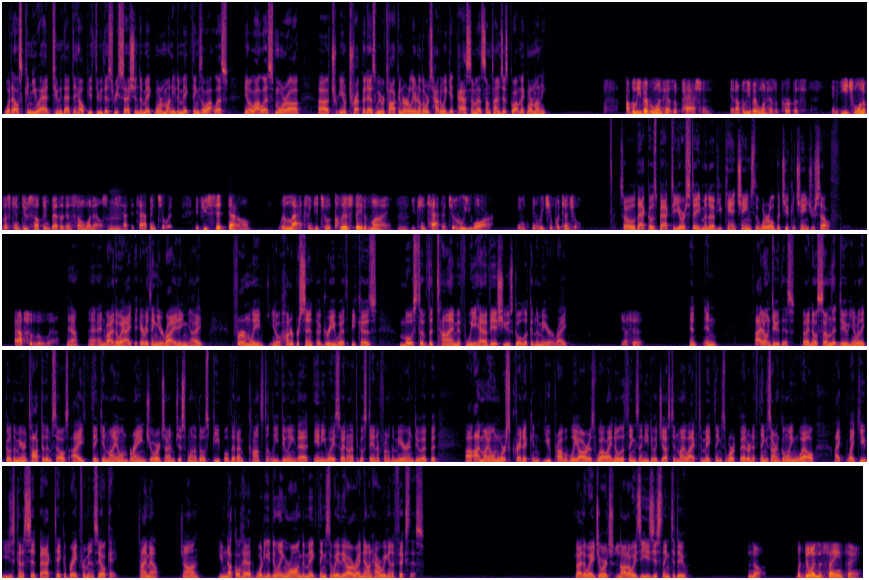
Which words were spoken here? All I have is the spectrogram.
What else can you add to that to help you through this recession to make more money, to make things a lot less, you know, a lot less more, uh, uh, tr- you know, trepid as we were talking earlier. In other words, how do we get past some of that? Sometimes just go out and make more money. I believe everyone has a passion, and I believe everyone has a purpose and each one of us can do something better than someone else. We just have to tap into it. If you sit down, relax, and get to a clear state of mind, you can tap into who you are and, and reach your potential. So that goes back to your statement of you can't change the world, but you can change yourself. Absolutely. Yeah. And by the way, I, everything you're writing, I firmly, you know, 100% agree with because most of the time, if we have issues, go look in the mirror, right? Yes, it. And and I don't do this, but I know some that do. You know, where they go to the mirror and talk to themselves. I think in my own brain, George, I'm just one of those people that I'm constantly doing that anyway, so I don't have to go stand in front of the mirror and do it. But uh, I'm my own worst critic, and you probably are as well. I know the things I need to adjust in my life to make things work better, and if things aren't going well, I like you. You just kind of sit back, take a break for a minute, and say, "Okay, time out, John." You knucklehead, what are you doing wrong to make things the way they are right now, and how are we going to fix this? By the way, George, not always the easiest thing to do. No. But doing the same thing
